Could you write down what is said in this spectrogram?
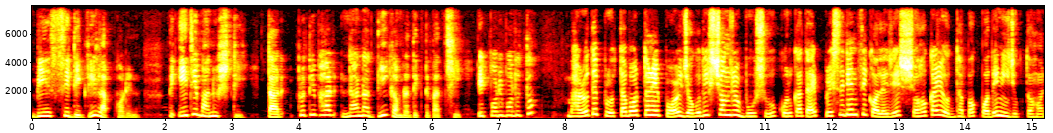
বিএসসি ডিগ্রি লাভ করেন। তো এই যে মানুষটি, তার প্রতিভার নানা দিক আমরা দেখতে পাচ্ছি। এরপরে বলতো ভারতে প্রত্যাবর্তনের পর জগদীশচন্দ্র বসু কলকাতায় প্রেসিডেন্সি কলেজের সহকারী অধ্যাপক পদে নিযুক্ত হন।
